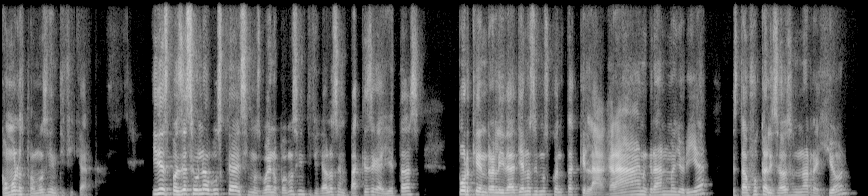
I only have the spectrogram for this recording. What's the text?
¿cómo los podemos identificar? Y después de hacer una búsqueda decimos, bueno, podemos identificar los empaques de galletas porque en realidad ya nos dimos cuenta que la gran, gran mayoría están focalizados en una región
